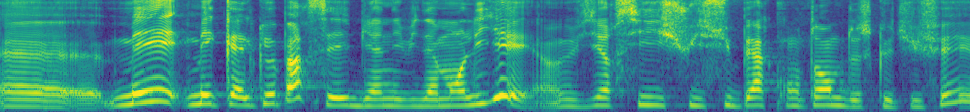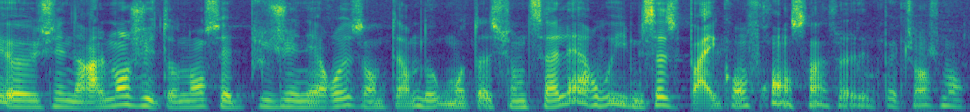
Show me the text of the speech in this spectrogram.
Euh, mais, mais quelque part, c'est bien évidemment lié. Hein. Je veux dire, si je suis super contente de ce que tu fais, euh, généralement, j'ai tendance à être plus généreuse en termes d'augmentation de salaire. Oui, mais ça, c'est pareil qu'en France. Hein, ça n'a pas de changement.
